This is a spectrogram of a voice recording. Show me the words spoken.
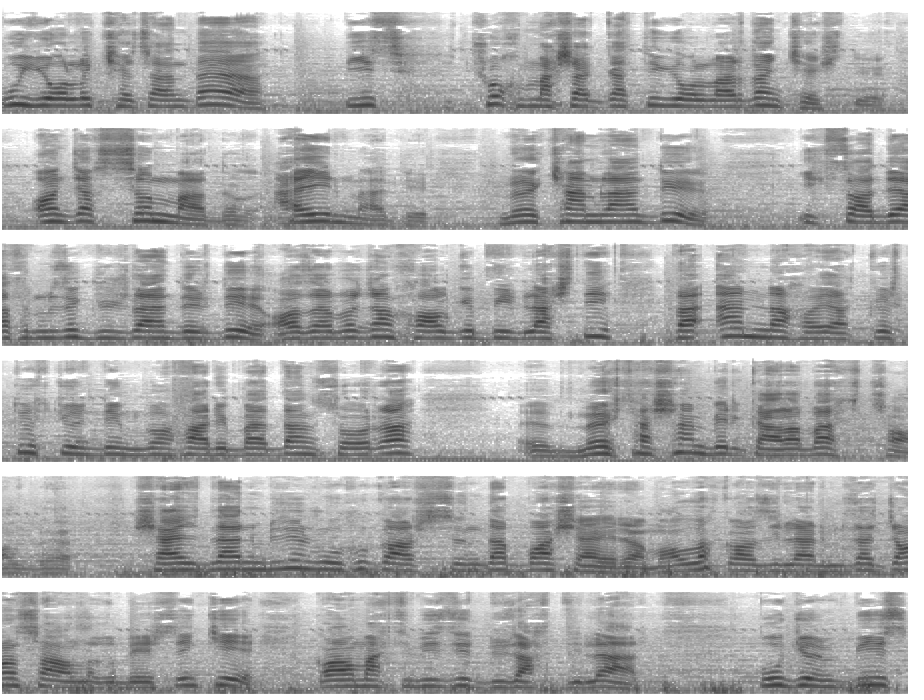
bu yolu keçəndə biz çox məşəqqətli yollardan keçdik. Ancaq sınmadıq, əyilmədi, möhkəmləndi iqtisadiyyatımızı gücləndirdi, Azərbaycan xalqı birləşdi və ən nəhayət 44 günlük müharibədən sonra möhtəşəm bir qələbə çaldı. Şəhidlərimizin ruhu qarşısında baş əyirəm. Allah qazilərimizə can sağlığı versin ki, qamətimizi düzəltdilər. Bu gün biz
